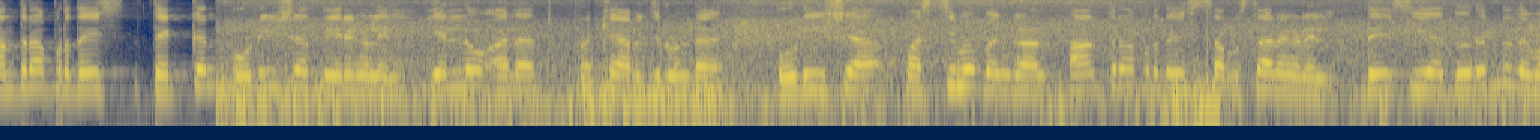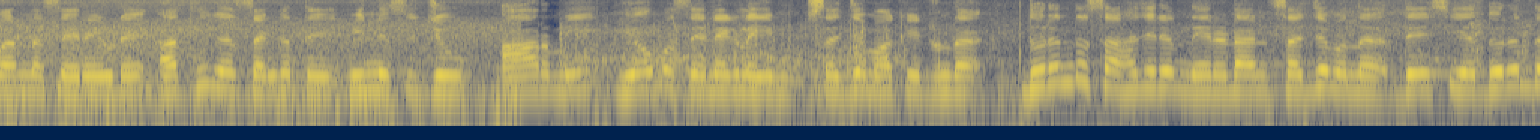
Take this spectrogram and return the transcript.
ആന്ധ്രാപ്രദേശ് തെക്കൻ ഒഡീഷ തീരങ്ങളിൽ യെല്ലോ അലർട്ട് പ്രഖ്യാപിച്ചിട്ടുണ്ട്. ഒഡീഷ പശ്ചിമ ബംഗാൾ ആന്ധ്രാപ്രദേശ് സംസ്ഥാനങ്ങളിൽ ദേശീയ ദുരന്ത നിവാരണ സേനയുടെ അധിക സംഘത്തെ വിന്യസിച്ചു. ആർമി വ്യോമസേനകളെയും സജ്ജമാക്കിയിട്ടുണ്ട്. ദുരന്ത സാഹചര്യം നേരിടാൻ സജ്ജമെന്ന് ദേശീയ ദുരന്ത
